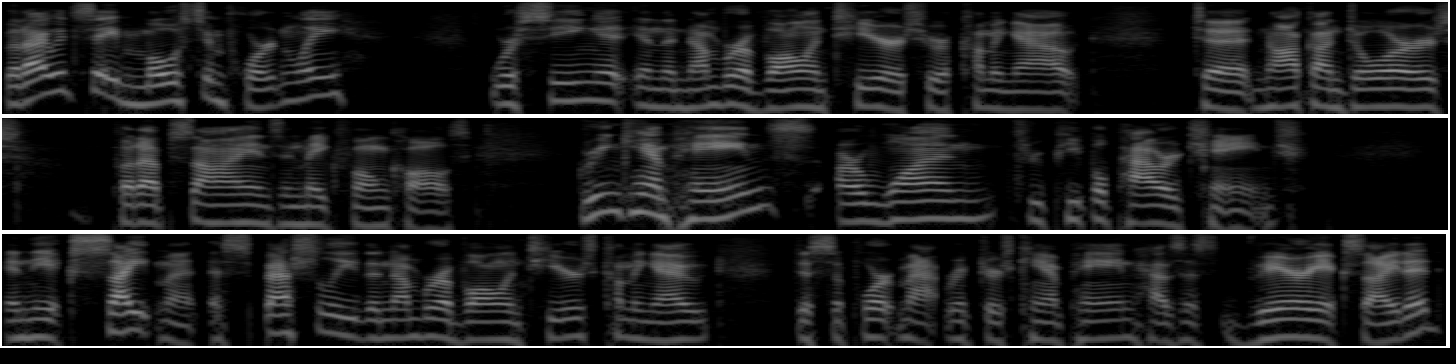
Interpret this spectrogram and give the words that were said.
but I would say most importantly, we're seeing it in the number of volunteers who are coming out to knock on doors, put up signs, and make phone calls. Green campaigns are won through people powered change and the excitement, especially the number of volunteers coming out to support Matt Richter's campaign, has us very excited.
